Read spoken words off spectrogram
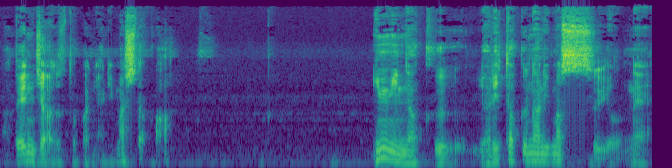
アベンジャーズとかにありましたか？意味なくやりたくなりますよね。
